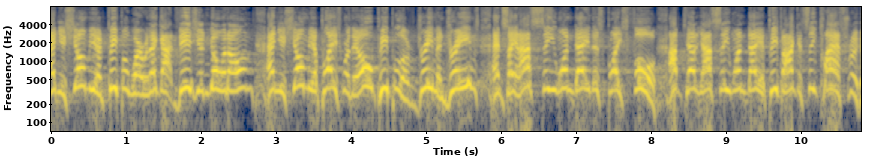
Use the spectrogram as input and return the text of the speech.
and you show me a people where they got vision going on, and you show me a place where the old people are dreaming dreams and saying, I see one day this place full. I'm telling you, I see one day of people, I can see classroom.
